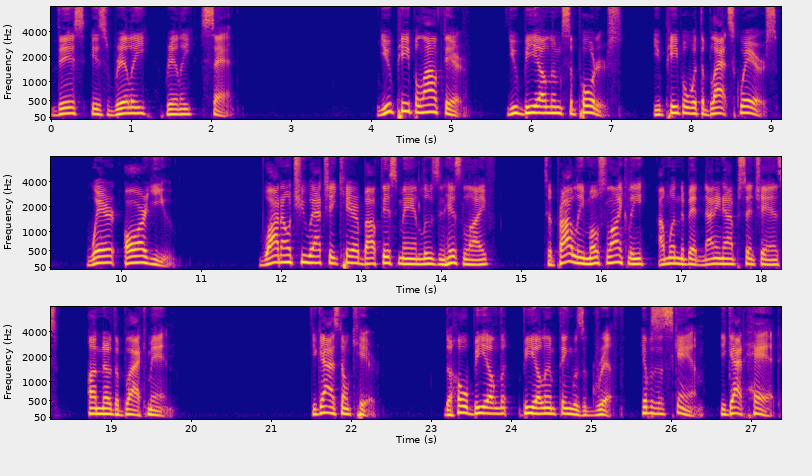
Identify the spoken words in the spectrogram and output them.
This is really, really sad. You people out there, you BLM supporters, you people with the black squares, where are you? Why don't you actually care about this man losing his life to probably most likely, I'm willing to bet 99% chance, another black man? You guys don't care. The whole BL, BLM thing was a grift. It was a scam. You got had.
